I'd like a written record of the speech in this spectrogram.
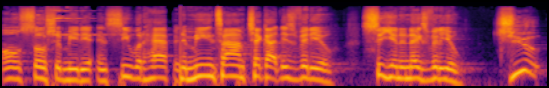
on social media and see what happens. In the meantime, check out this video. See you in the next video. Cheers.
